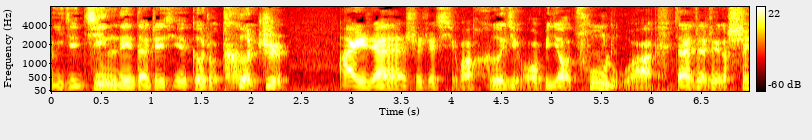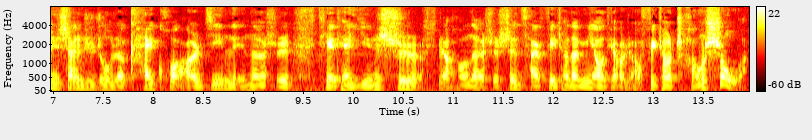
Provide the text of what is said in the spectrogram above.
以及精灵的这些各种特质。矮人是这喜欢喝酒，比较粗鲁啊，在这这个深山之中这开矿；而精灵呢是天天吟诗，然后呢是身材非常的苗条，然后非常长寿啊。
